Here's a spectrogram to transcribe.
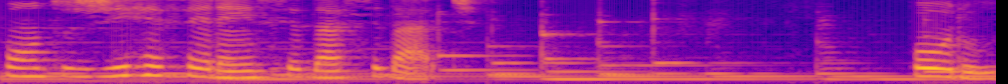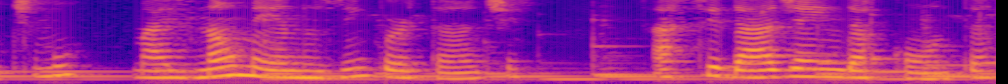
pontos de referência da cidade. Por último, mas não menos importante, a cidade ainda conta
